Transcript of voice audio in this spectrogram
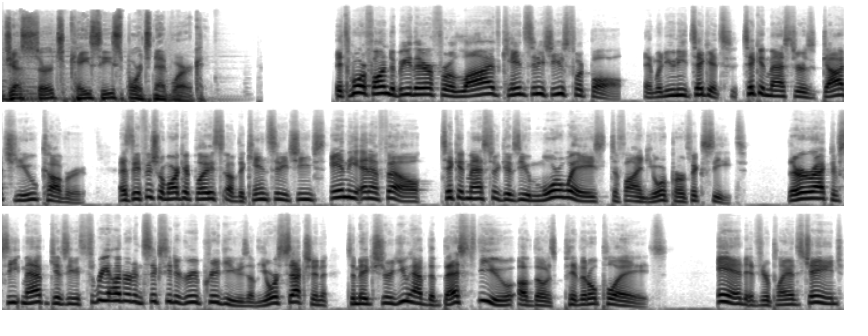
Just search KC Sports Network. It's more fun to be there for live Kansas City Chiefs football. And when you need tickets, Ticketmaster's got you covered. As the official marketplace of the Kansas City Chiefs and the NFL, Ticketmaster gives you more ways to find your perfect seat. Their interactive seat map gives you 360 degree previews of your section to make sure you have the best view of those pivotal plays. And if your plans change,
